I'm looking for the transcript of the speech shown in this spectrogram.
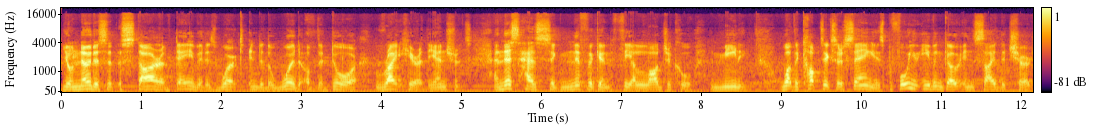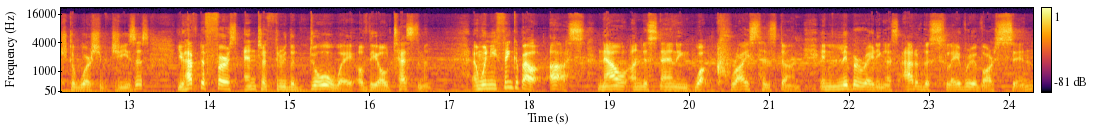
You'll notice that the Star of David is worked into the wood of the door right here at the entrance. And this has significant theological meaning. What the Coptics are saying is before you even go inside the church to worship Jesus, you have to first enter through the doorway of the Old Testament. And when you think about us now understanding what Christ has done in liberating us out of the slavery of our sin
